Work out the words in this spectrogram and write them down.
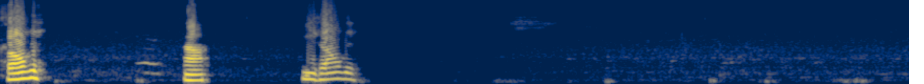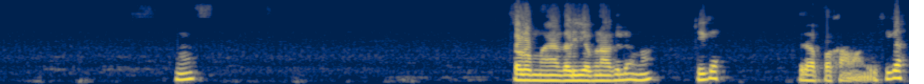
ਖਾਓਗੇ? ਹਾਂ। ਕੀ ਖਾਓਗੇ? ਹੂੰ। ਚਲੋ ਮੈਂ ਦਲੀਆ ਬਣਾ ਕੇ ਲਿਆਉਣਾ, ਠੀਕ ਹੈ? ਫਿਰ ਆਪਾਂ ਖਾਵਾਂਗੇ, ਠੀਕ ਹੈ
